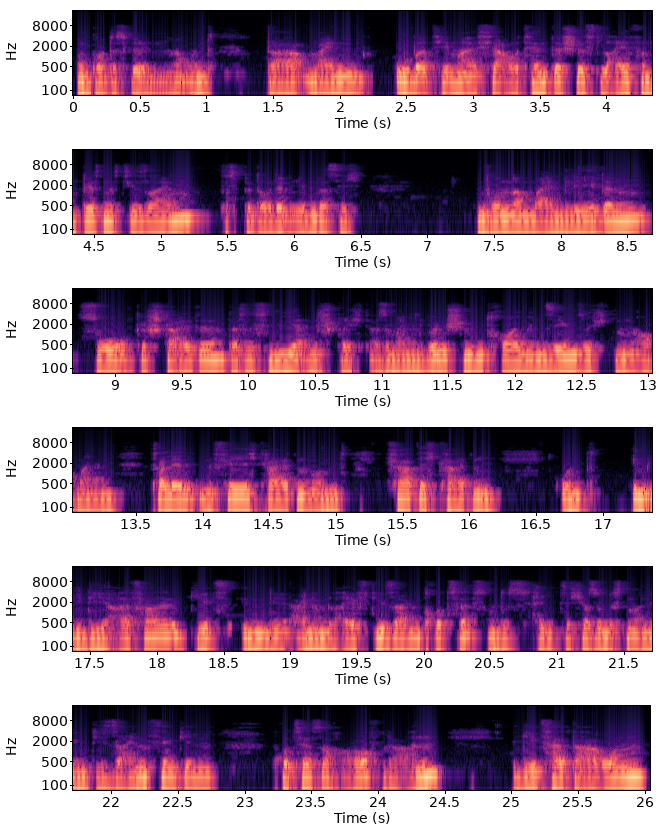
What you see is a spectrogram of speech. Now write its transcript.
Um Gottes Willen. Ne? Und da mein Oberthema ist ja authentisches Life- und Business Design. Das bedeutet eben, dass ich im Grunde mein Leben so gestalte, dass es mir entspricht. Also meinen Wünschen, Träumen, Sehnsüchten, auch meinen Talenten, Fähigkeiten und Fertigkeiten. Und im Idealfall geht es in einem Live-Design-Prozess, und das hängt sich ja so ein bisschen an dem Design-Thinking-Prozess auch auf oder an, geht es halt darum,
